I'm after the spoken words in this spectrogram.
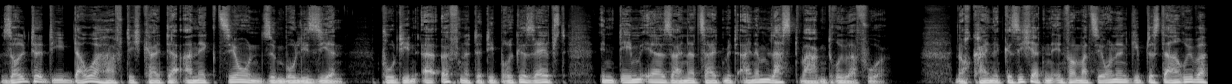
sollte die Dauerhaftigkeit der Annexion symbolisieren. Putin eröffnete die Brücke selbst, indem er seinerzeit mit einem Lastwagen drüber fuhr. Noch keine gesicherten Informationen gibt es darüber,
